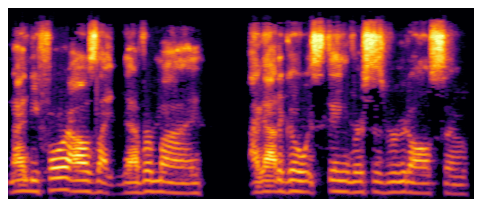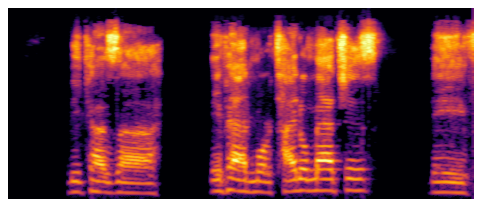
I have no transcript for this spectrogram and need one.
94, I was like, never mind. I got to go with Sting versus Rude also because uh, they've had more title matches. They've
